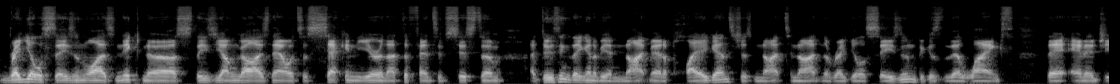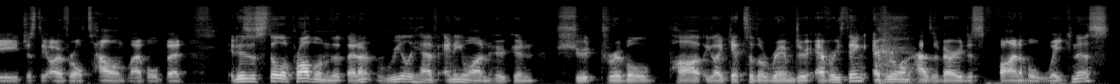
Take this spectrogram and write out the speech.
regular season wise, Nick Nurse, these young guys now, it's a second year in that defensive system. I do think they're going to be a nightmare to play against just night to night in the regular season because of their length, their energy, just the overall talent level. But it is still a problem that they don't really have anyone who can shoot, dribble, part, like get to the rim, do everything. Everyone has a very definable weakness.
